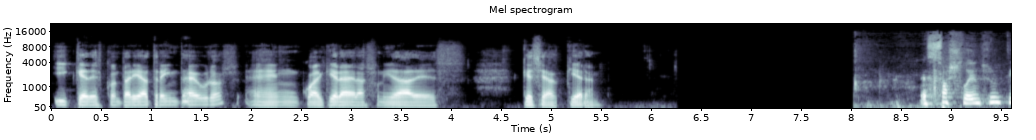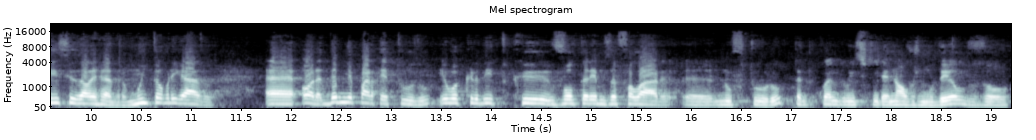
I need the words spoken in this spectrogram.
y que descontaría 30 euros en cualquiera de las unidades que se adquieran. Só excelentes notícias, Alejandro. Muito obrigado. Uh, ora, da minha parte é tudo. Eu acredito que voltaremos a falar uh, no futuro, portanto, quando existirem novos modelos ou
